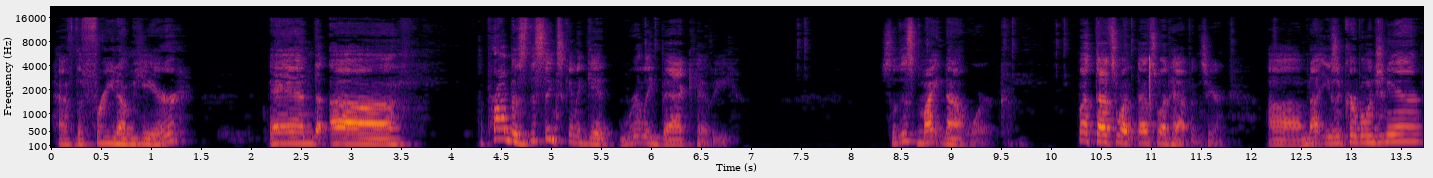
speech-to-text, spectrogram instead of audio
have the freedom here. And uh, the problem is this thing's going to get really back heavy. So this might not work. But that's what that's what happens here. Uh, I'm not using Kerbal Engineer.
